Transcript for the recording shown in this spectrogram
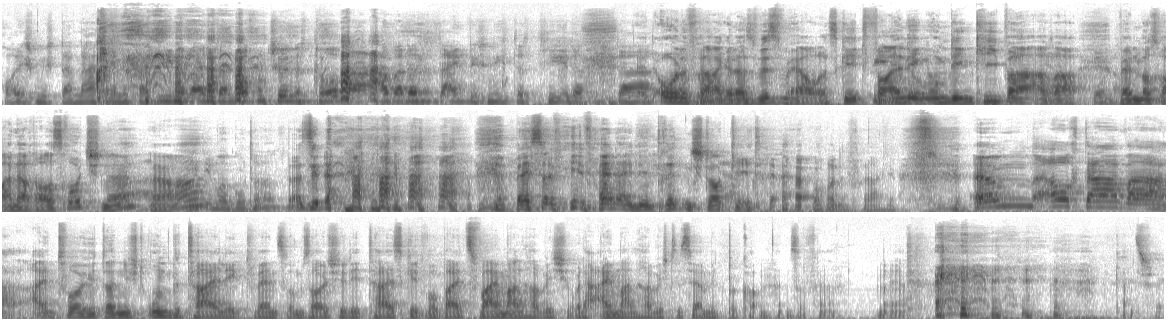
freue ich mich dann nachher in der Kabine, weil es dann doch ein schönes Tor war. Aber das ist eigentlich nicht das Ziel, dass ich da. Ohne Frage, das wissen wir ja auch. Es geht vor allen Dingen um den Keeper, aber ja, genau. wenn man so einer rausrutscht, ne? Ja, Sieht immer gut aus. besser wie wenn er in den dritten Stock ja. geht. ohne Frage. Ähm, auch da war ein Torhüter nicht unbeteiligt, wenn es um solche Details geht. Wobei zweimal habe ich, oder einmal habe ich das ja mitbekommen. Insofern, naja. Ganz schön.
